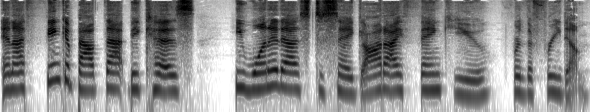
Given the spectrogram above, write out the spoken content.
And I think about that because he wanted us to say, God, I thank you for the freedom.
